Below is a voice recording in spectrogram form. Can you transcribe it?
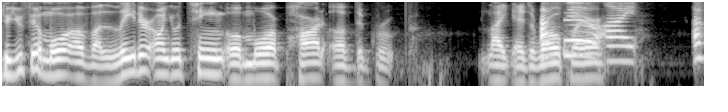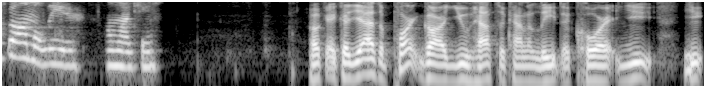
Do you feel more of a leader on your team or more part of the group, like as a role feel player? I I feel I'm a leader on my team. Okay, because yeah, as a point guard, you have to kind of lead the court. You you,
